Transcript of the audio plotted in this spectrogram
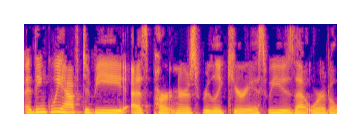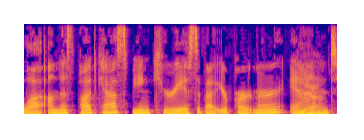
I think we have to be, as partners, really curious. We use that word a lot on this podcast, being curious about your partner and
